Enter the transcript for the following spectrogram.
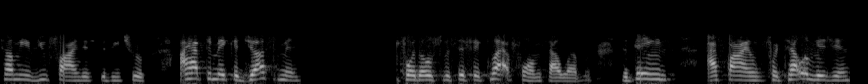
Tell me if you find this to be true. I have to make adjustments for those specific platforms, however. The things I find for television,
